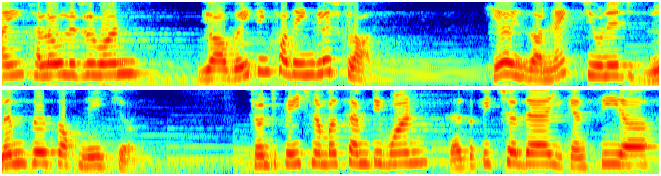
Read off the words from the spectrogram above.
Hi, hello little ones. You are waiting for the English class. Here is our next unit, Glimpses of Nature. Turn to page number 71. There's a picture there. You can see a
